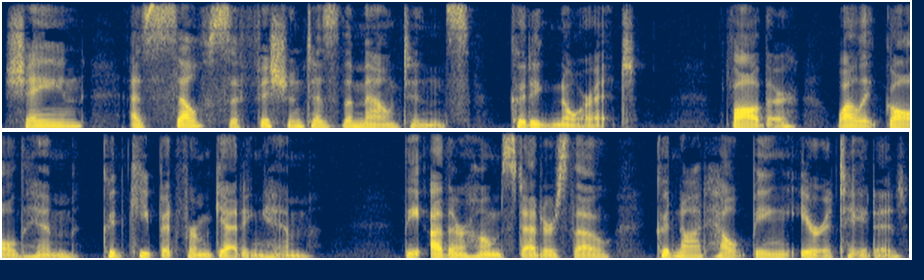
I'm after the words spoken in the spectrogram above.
Shane, as self sufficient as the mountains, could ignore it. Father, while it galled him, could keep it from getting him. The other homesteaders, though, could not help being irritated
